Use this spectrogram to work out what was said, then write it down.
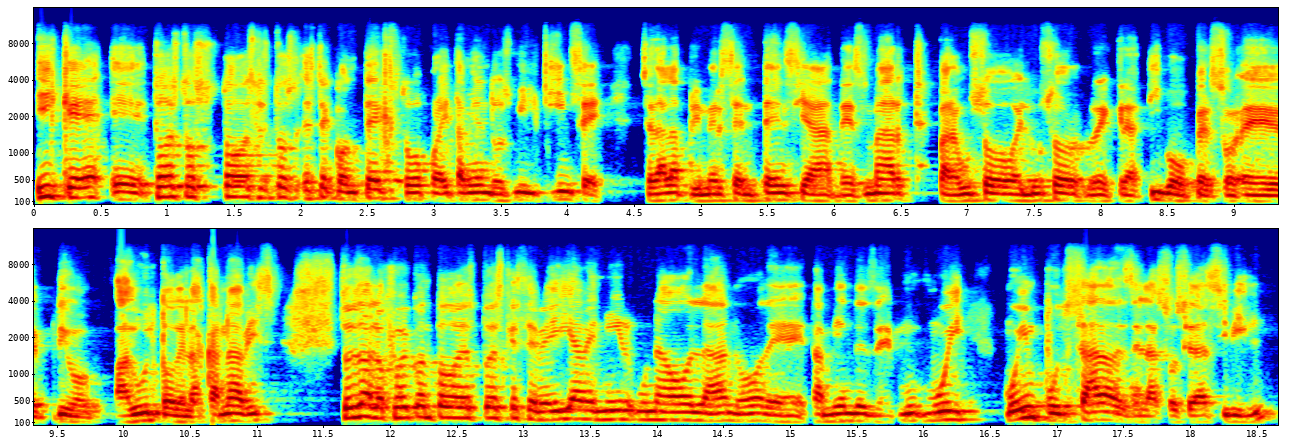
y que eh, todos estos, todos estos, este contexto, por ahí también en 2015 se da la primera sentencia de Smart para uso, el uso recreativo, eh, digo, adulto de la cannabis. Entonces, a lo que voy con todo esto es que se veía venir una ola, ¿no? De, también desde muy, muy impulsada desde la sociedad civil,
